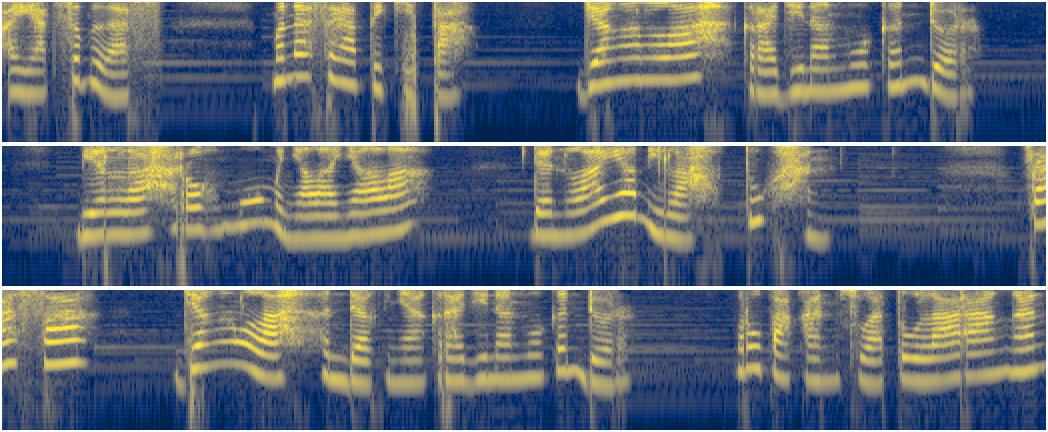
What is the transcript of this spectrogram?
ayat 11 menasehati kita, janganlah kerajinanmu kendor, biarlah rohmu menyala-nyala dan layanilah Tuhan. Frasa janganlah hendaknya kerajinanmu kendor merupakan suatu larangan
